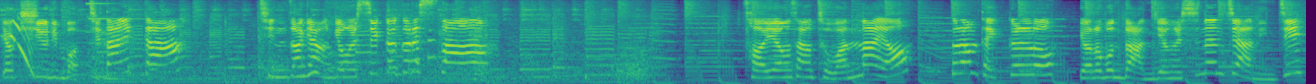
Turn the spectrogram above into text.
역시 우린 멋지다니까. 진작에 안경을 쓸걸 그랬어. 저희 영상 좋았나요? 댓글로 여러분도 안경을 쓰는지 아닌지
